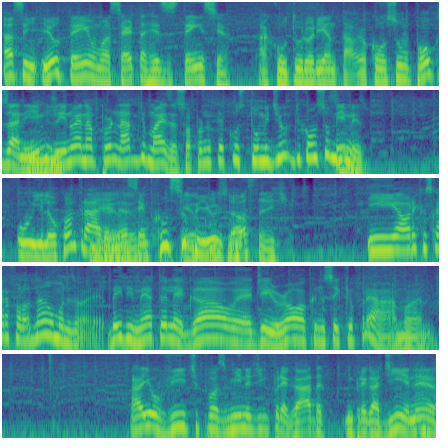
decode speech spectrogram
Assim, eu tenho uma certa resistência à cultura oriental. Eu consumo poucos animes e não é por nada demais, é só por não ter costume de, de consumir Uhum. Sim. mesmo. O Will é o contrário, É, né? eu- Sempre consumiu e tal. bastante. E a hora que os caras falaram, não, mano, Baby Metal é legal, é J-Rock, não sei o que, eu falei, ah, mano. Aí eu vi, tipo, as minas de empregada, empregadinha, né?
